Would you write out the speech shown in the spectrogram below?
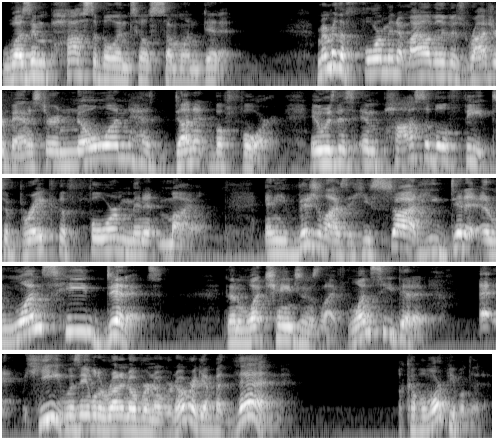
was impossible until someone did it. Remember the four minute mile? I believe it was Roger Bannister. No one has done it before. It was this impossible feat to break the four minute mile. And he visualized it, he saw it, he did it. And once he did it, then what changed in his life? Once he did it, Eh, he was able to run it over and over and over again, but then a couple more people did it.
